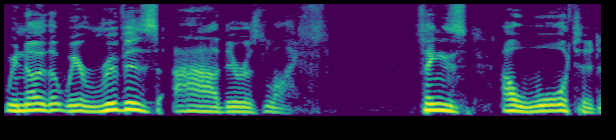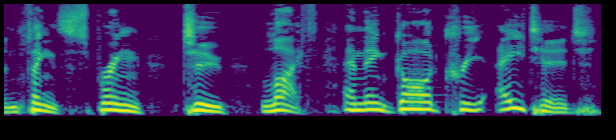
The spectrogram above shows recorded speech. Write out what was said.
we know that where rivers are, there is life. Things are watered and things spring to life. And then God created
